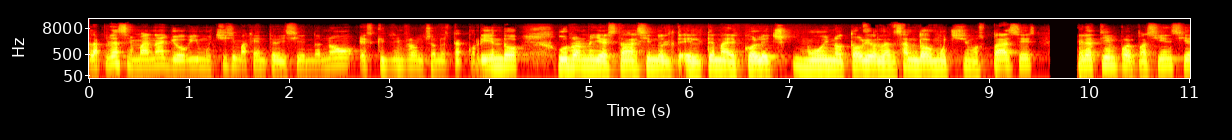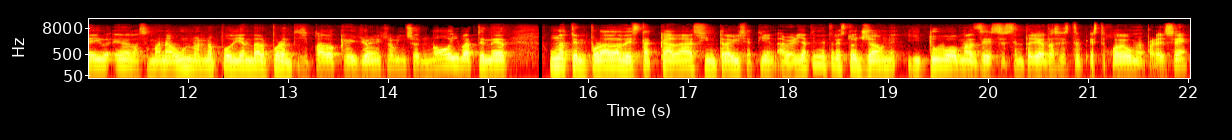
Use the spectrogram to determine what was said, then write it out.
la primera semana yo vi muchísima gente diciendo: No, es que James Robinson no está corriendo. Urban Meyer está haciendo el, el tema del college muy notorio, lanzando muchísimos pases era tiempo de paciencia, era la semana uno, no podían dar por anticipado que Johnny Robinson no iba a tener una temporada destacada sin Travis Etienne. A ver, ya tiene tres touchdowns y tuvo más de 60 yardas este, este juego, me parece.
